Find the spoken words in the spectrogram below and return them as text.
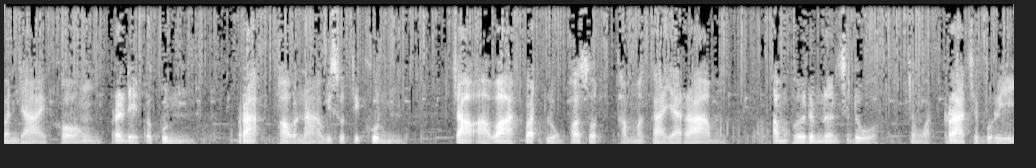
บรรยายของพระเดชพระคุณ พระภาวนาวิสุทธิคุณ เจ้าอาวาสวัดหลวงพ่อสดธรรมกายารามอำเภอดำเนินสะดวกจังหวัดราชบุรี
